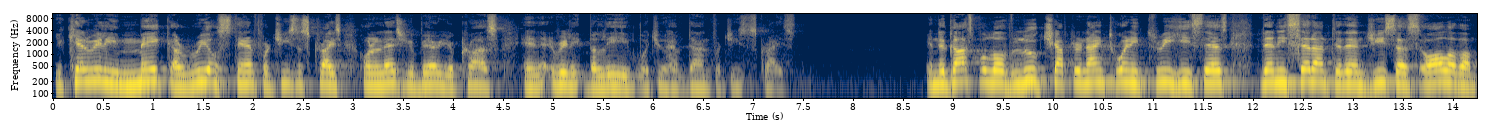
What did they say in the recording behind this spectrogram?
You can't really make a real stand for Jesus Christ unless you bear your cross and really believe what you have done for Jesus Christ. In the Gospel of Luke, chapter 9, 23, he says, Then he said unto them, Jesus, all of them,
